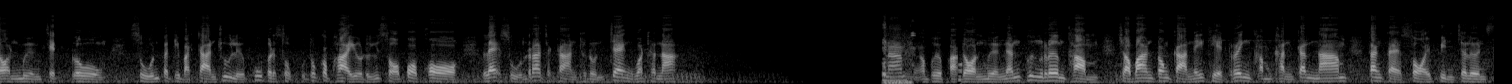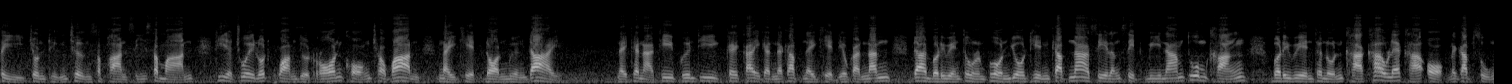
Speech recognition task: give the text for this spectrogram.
ดอนเมือง7โรง ศูนย์ปฏิบัติการช่วยเหลือผู้ประสบอุทกภัย หรือสปพและศูนย์ราชการถนนแจ้งวัฒนะ น้ำอำเภอปากดอนเมืองนั้นเพิ่งเริ่มทำชาวบ้านต้องการให้เขตเร่งทำคันกั้นน้ำตั้งแต่ซอยปิ่นเจริญ 4 จนถึงเชิงสะพานสีสมาน ที่จะช่วยลดความเดือดร้อนของชาวบ้านในเขตดอนเมืองได้ ในขณะที่พื้นที่ใกล้ ๆ กันนะครับในเขตเดียวกันนั้น ด้านบริเวณถนนพหลโยธินครับหน้าเสียหลังสิตมีน้ำท่วมขัง บริเวณถนนขาเข้าและขาออกนะครับสูง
